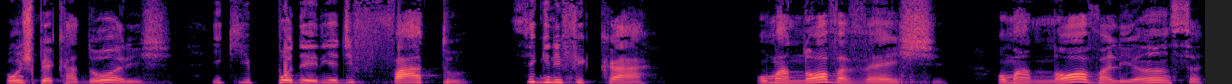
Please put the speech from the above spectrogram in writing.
com os pecadores e que poderia de fato significar uma nova veste, uma nova aliança,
